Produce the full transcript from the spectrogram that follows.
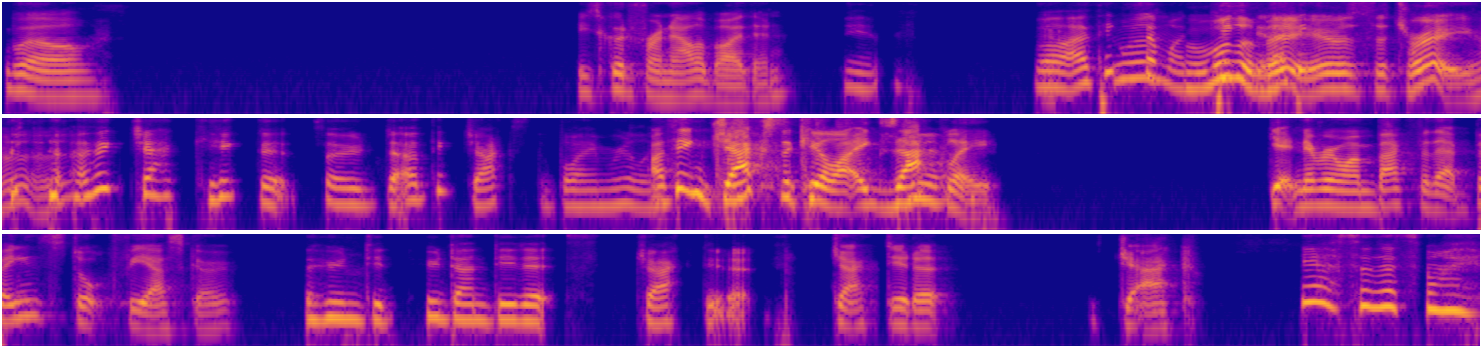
Well, he's good for an alibi then. Yeah. well, I think Well, someone it kicked wasn't it. Me. think- It was the tree. I think Jack kicked it, so I think Jack's the blame, really. I think Jack's the killer. Exactly. Getting everyone back for that beanstalk fiasco. the who did who done did it. Jack did it. Jack did it. Jack. Yeah, so that's my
